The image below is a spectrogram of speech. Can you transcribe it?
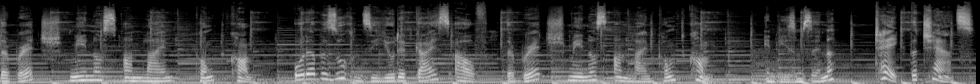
thebridge-online.com oder besuchen Sie Judith Geis auf thebridge-online.com. In diesem Sinne, take the chance.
